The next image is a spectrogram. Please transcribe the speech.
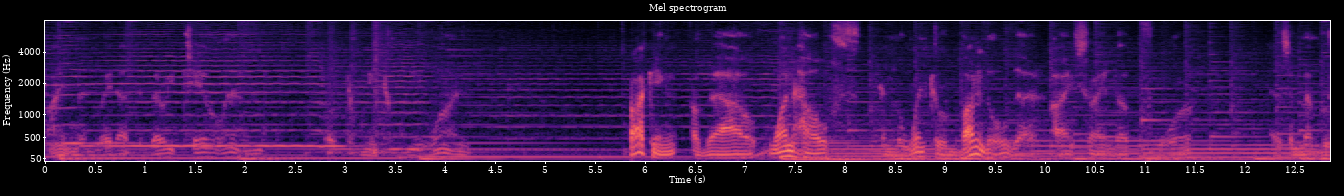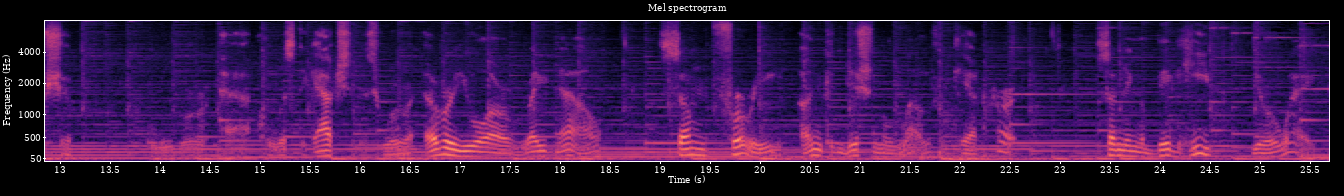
Feinman right at the very tail end of 2021, talking about One Health and the Winter Bundle that I signed up for as a membership over at Holistic Actions. Wherever you are right now, some furry, unconditional love can't hurt. Sending a big heap your way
